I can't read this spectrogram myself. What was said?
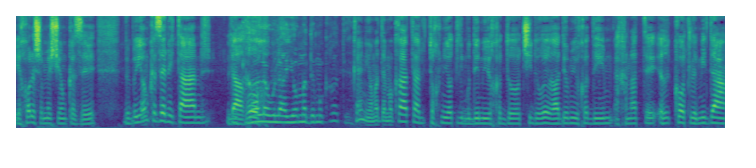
יכול לשמש יום כזה, וביום כזה ניתן לערוך... נקרא לו אולי יום הדמוקרטיה. כן, יום הדמוקרטיה, תוכניות לימודים מיוחדות, שידורי רדיו מיוחדים, הכנת אה, ערכות למידה.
